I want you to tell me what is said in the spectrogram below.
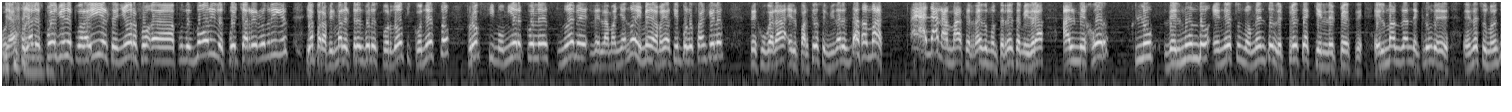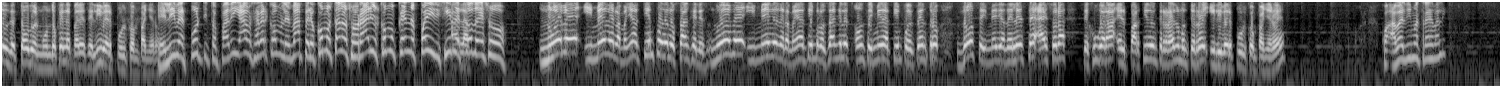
ya, ya después viene por ahí el señor uh, Funes Mori, después Charly Rodríguez, ya para firmar el tres goles por dos. Y con esto, próximo miércoles, 9 de la mañana, 9 y media de la mañana, tiempo Los Ángeles, se jugará el partido semifinales. Nada más, ah, nada más el Real de Monterrey se medirá al mejor club del mundo en estos momentos, le pese a quien le pese. El más grande club de, en estos momentos de todo el mundo. ¿Qué le parece? Liverpool, compañero. El Liverpool, Tito Padilla. Vamos a ver cómo les va, pero ¿cómo están los horarios? ¿Cómo que nos puede decir de todo eso? Nueve y media de la mañana, tiempo de Los Ángeles. Nueve y media de la mañana, tiempo de Los Ángeles. Once y media, tiempo del centro. Doce y media del este. A esa hora se jugará el partido entre Real Monterrey y Liverpool, compañero, ¿eh? A ver, dime otra vez, ¿vale?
